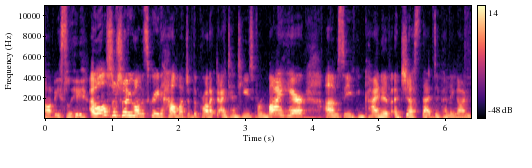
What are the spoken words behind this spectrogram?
obviously. I will also show you on the screen how much of the product I tend to use for my hair, um, so you can kind of adjust that depending on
